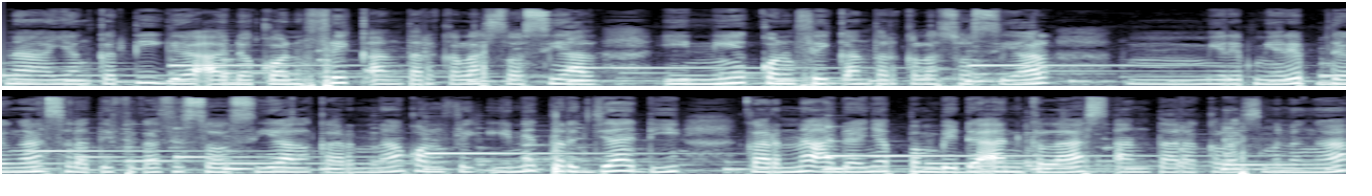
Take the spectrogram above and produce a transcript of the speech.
Nah, yang ketiga ada konflik antar kelas sosial. Ini konflik antar kelas sosial mm, mirip-mirip dengan stratifikasi sosial karena konflik ini terjadi karena adanya pembedaan kelas antara kelas menengah,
